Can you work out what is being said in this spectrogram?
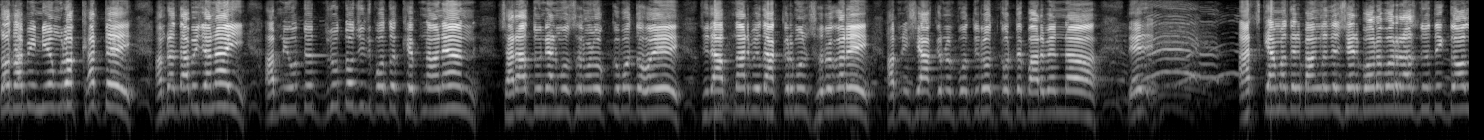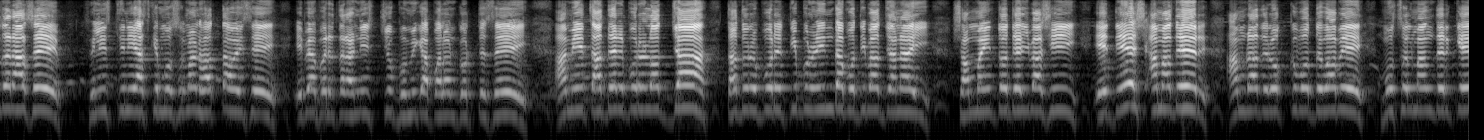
তথাপি নিয়ম রক্ষার্থে আমরা দাবি জানাই, আপনি অতি দ্রুত যদি পদক্ষেপ না নেন, সারা দুনিয়ার মুসলমান ঐক্যবদ্ধ হয়ে যদি আপনার বিরুদ্ধে আক্রমণ শুরু করে, আপনি সে আক্রমণ প্রতিরোধ করতে পারবেন না। আজকে আমাদের বাংলাদেশের বড় বড় রাজনৈতিক দল যারা আছে ফিলিস্তিনি আজকে মুসলমান হত্যা হয়েছে, এ ব্যাপারে তারা নিশ্চুপ ভূমিকা পালন করতেছে। আমি তাদের উপরে লজ্জা, তাদের উপরে তীব্র নিন্দা, প্রতিবাদ জানাই। সম্মানিত দেশবাসী, এ দেশ আমাদের। আমাদের ঐক্যবদ্ধভাবে মুসলমানদেরকে,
